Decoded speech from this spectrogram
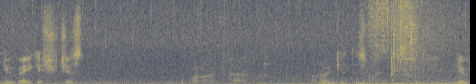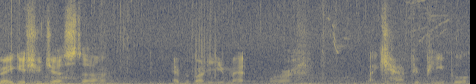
New Vegas, you just hold on. Uh, how do I get this right? New Vegas, you just uh, everybody you met were like happy people,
